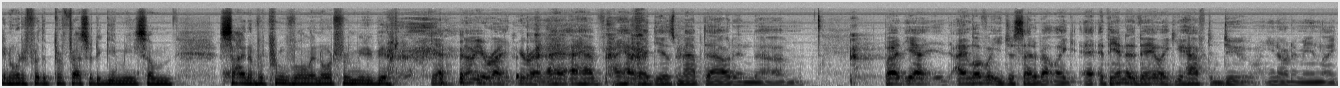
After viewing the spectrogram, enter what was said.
in order for the professor to give me some sign of approval in order for me to be able to yeah. No, you're right. You're right. I, I have I have ideas mapped out, and um, but yeah, I love what you just said about like at, the end of the day, like you have to do. You know what I mean? Like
